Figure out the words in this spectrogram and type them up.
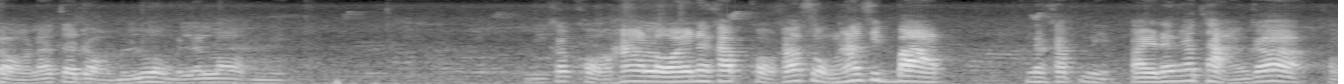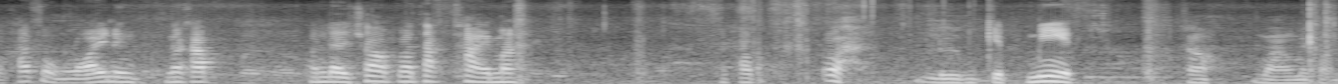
ดอกแล้วแต่ดอกมันร่วงไปแล้วรอบนี้นี่ก็ขอห้าร้อยนะครับ ขอค่าส่งห้าสิบบาทนะครับนี่ไปทั้งกระถางก็ขอค่าส่งร้อยหนึ่งนะครับท่านใดชอบก็ทักทายมา นะครับลืมเก็บมีดเอาวางไปก่อน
